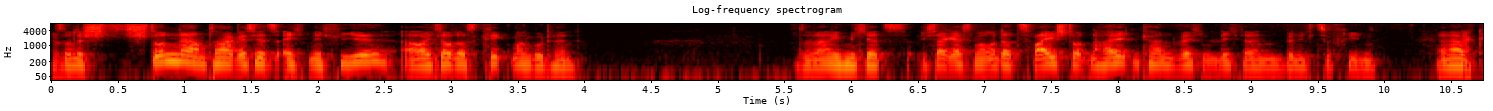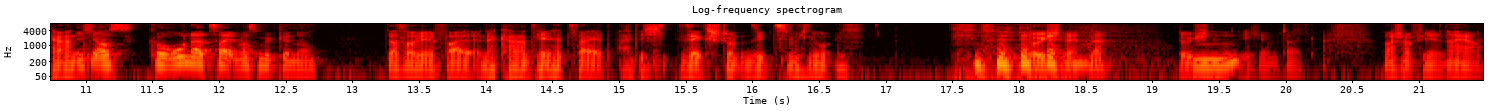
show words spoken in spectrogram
so eine Stunde am Tag ist jetzt echt nicht viel, aber ich glaube, das kriegt man gut hin. Solange ich mich jetzt, ich sage erstmal, unter zwei Stunden halten kann wöchentlich, dann bin ich zufrieden. Dann habe ja, ich aus Corona-Zeiten was mitgenommen. Das auf jeden Fall. In der Quarantänezeit hatte ich 6 Stunden 17 Minuten. Durchschnitt, ne? Durchschnittlich mhm. am Tag. War schon viel. Naja.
